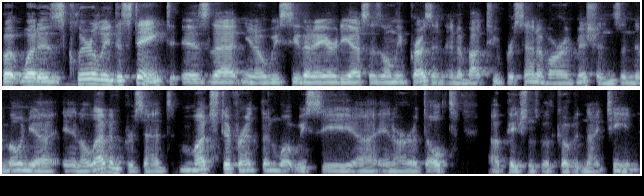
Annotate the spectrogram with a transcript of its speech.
But what is clearly distinct is that, you know, we see that ARDS is only present in about 2% of our admissions and pneumonia in 11%, much different than what we see uh, in our adult uh, patients with COVID-19.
